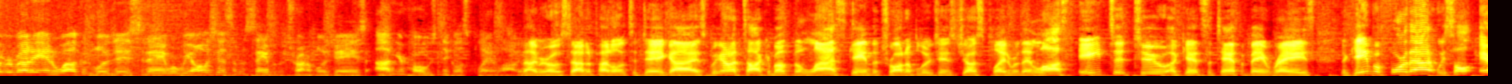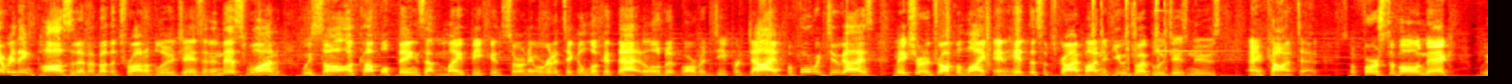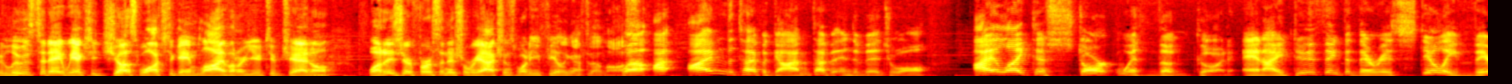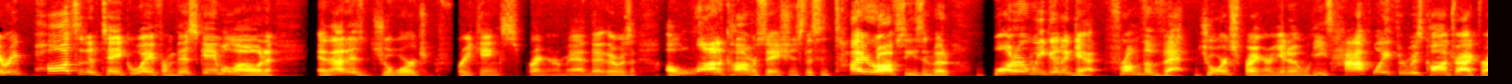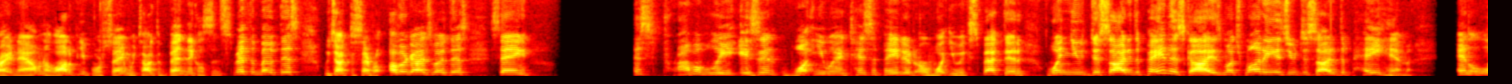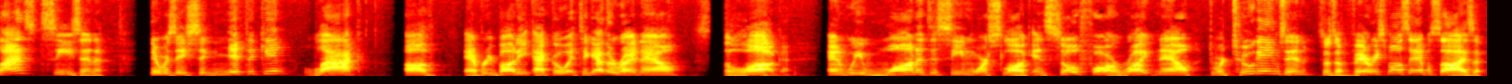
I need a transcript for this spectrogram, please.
everybody, and welcome to Blue Jays today, where we always have something to say about the Toronto Blue Jays. I'm your host, Nicholas Paleolog. And I'm your host, Adam Peddle. And today, guys, we got to talk about the last game the Toronto Blue Jays just played, where they lost 8 to 2 against the Tampa Bay Rays. The game before that, we saw everything positive about the Toronto Blue Jays. And in this one, we saw a couple things that might be concerning. We're going to take a look at that in a little bit more of a deeper dive. Before we do, guys, make sure to drop a like and hit the subscribe button if you enjoy Blue Jays news and content. So, first of all, Nick, we lose today. We actually just watched the game live on our YouTube channel. Mm-hmm. What is your first initial reactions? What are you feeling after that loss? Well, I, I'm the type of guy, I'm the type of individual. I like to start with the good. And I do think that there is still a very positive takeaway from this game alone, and that is George freaking Springer, man. There, there was a lot of conversations this entire offseason about what are we going to get from the vet, George Springer? You know, he's halfway through his contract right now, and a lot of people are saying, we talked to Ben Nicholson Smith about this, we talked to several other guys about this, saying, this probably isn't what you anticipated or what you expected when you decided to pay this guy as much money as you decided to pay him. And last season, there was a significant lack of everybody echo it together right now slug and we wanted to see more slug. And so far, right now, we're two games in, so it's a very small sample size.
